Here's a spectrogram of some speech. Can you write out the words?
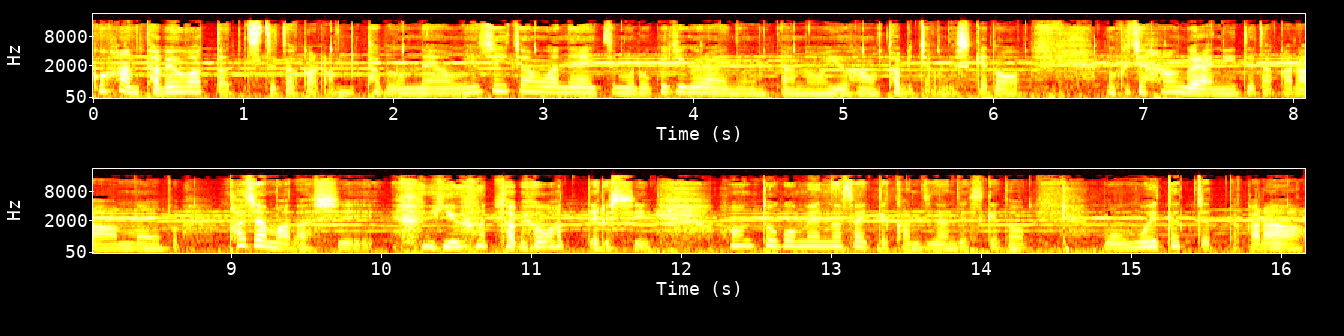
ご飯食べ終わったって言ってたから。多分ねおじいちゃんはねいつも6時ぐらいにあの夕飯を食べちゃうんですけど。6時半ぐらいに行ってたからもうパジャマだし 夕飯食べ終わってるしほんとごめんなさいって感じなんですけど。もう思い立っちゃったから。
